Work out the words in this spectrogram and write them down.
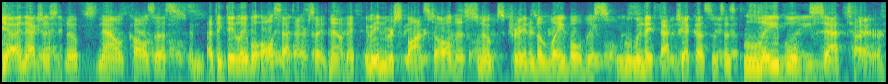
yeah, and actually, Snopes now calls us. and I think they label all satire sites now. They, in response to all this, Snopes created a label. This when they fact check us, it says labeled satire,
